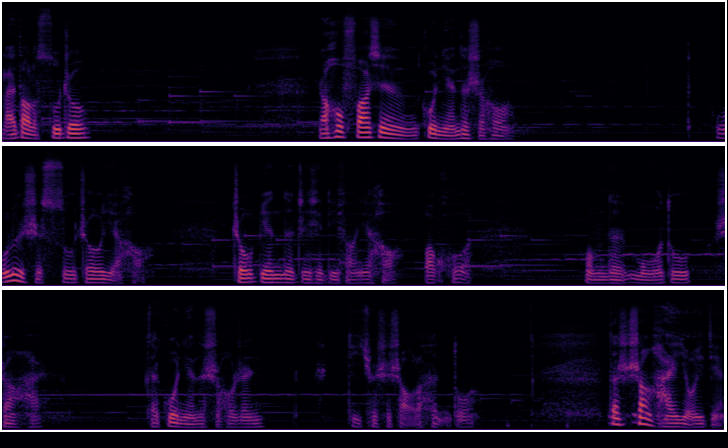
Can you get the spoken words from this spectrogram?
来到了苏州。然后发现过年的时候，无论是苏州也好，周边的这些地方也好，包括我们的魔都上海，在过年的时候人的确是少了很多。但是上海有一点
